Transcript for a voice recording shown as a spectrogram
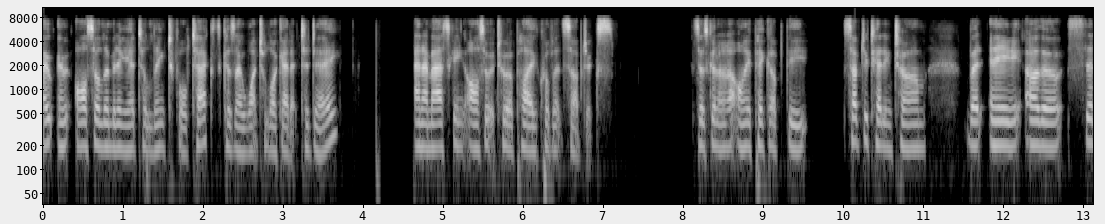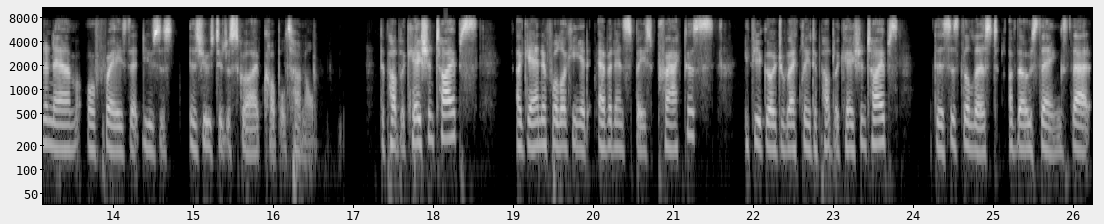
I am also limiting it to linked full text because I want to look at it today. And I'm asking also to apply equivalent subjects. So it's going to not only pick up the subject heading term, but any other synonym or phrase that uses is used to describe carpal tunnel. The publication types, again, if we're looking at evidence-based practice, if you go directly to publication types, this is the list of those things that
